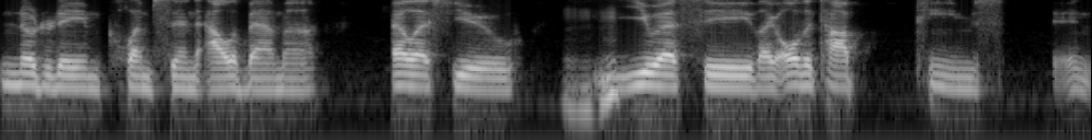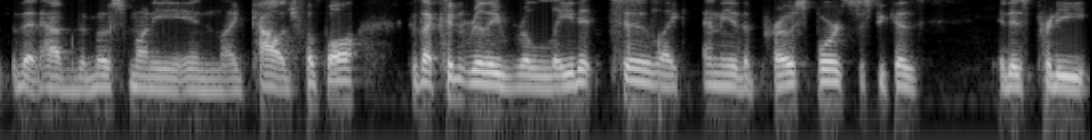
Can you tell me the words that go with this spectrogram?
Notre Dame, Clemson, Alabama, LSU, Mhm. USC, like all the top teams in, that have the most money in like college football. Because I couldn't really relate it to like any of the pro sports, just because it is pretty.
